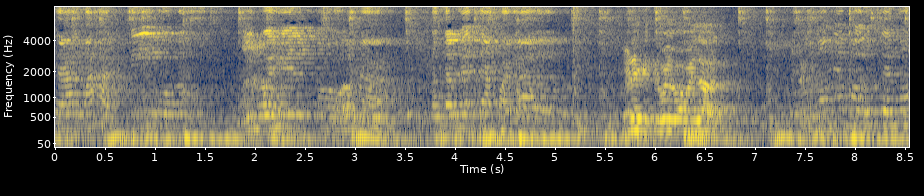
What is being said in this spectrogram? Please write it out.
sean más activos y pues él no, o sea, totalmente apagado. ¿Quieres que te vuelva a bailar? No, mi amor, usted no.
